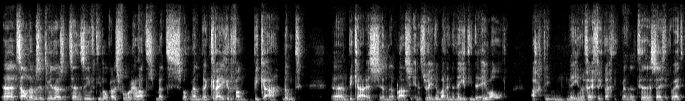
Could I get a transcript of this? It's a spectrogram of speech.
hetzelfde hebben ze in 2017 ook al eens voorgehad. Met wat men de krijger van Bika noemt. Bika is een plaatsje in Zweden waar in de 19e eeuw al, 1859 dacht ik, ik ben het cijfer kwijt,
